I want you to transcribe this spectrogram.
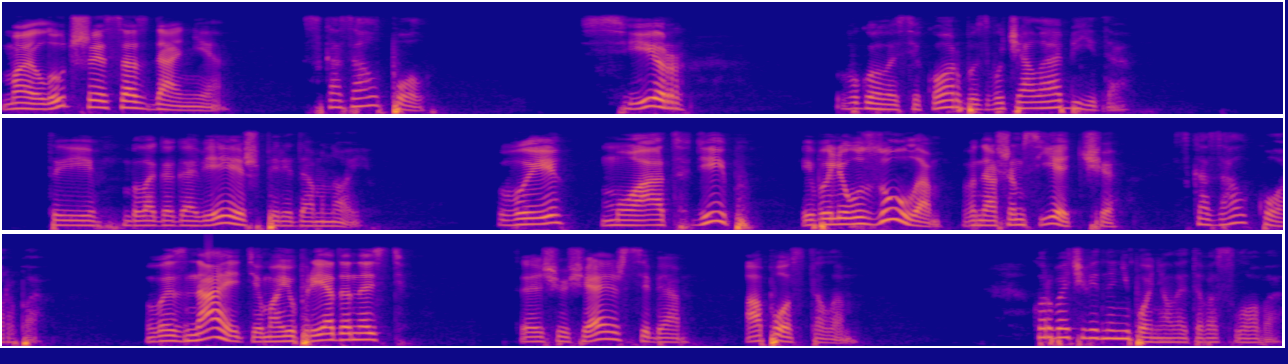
мое лучшее создание», — сказал Пол. «Сир!» В голосе Корбы звучала обида. «Ты благоговеешь передо мной. Вы Муат Дип и были Узулом в нашем Сьетче», — сказал Корба. «Вы знаете мою преданность. Ты ощущаешь себя апостолом». Корба, очевидно, не понял этого слова,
